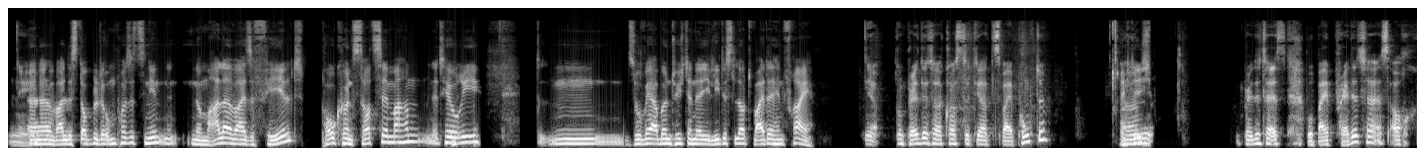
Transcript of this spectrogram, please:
nee. äh, weil das doppelte Umpositionieren normalerweise fehlt. Poe könnte es trotzdem machen in der Theorie. Mhm. So wäre aber natürlich dann der Elite-Slot weiterhin frei. Ja, und Predator kostet ja zwei Punkte. Richtig. Ähm, Predator ist, wobei Predator ist auch,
